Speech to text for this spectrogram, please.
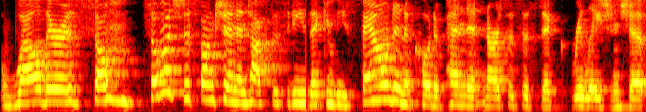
while there is so so much dysfunction and toxicity that can be found in a codependent narcissistic relationship,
